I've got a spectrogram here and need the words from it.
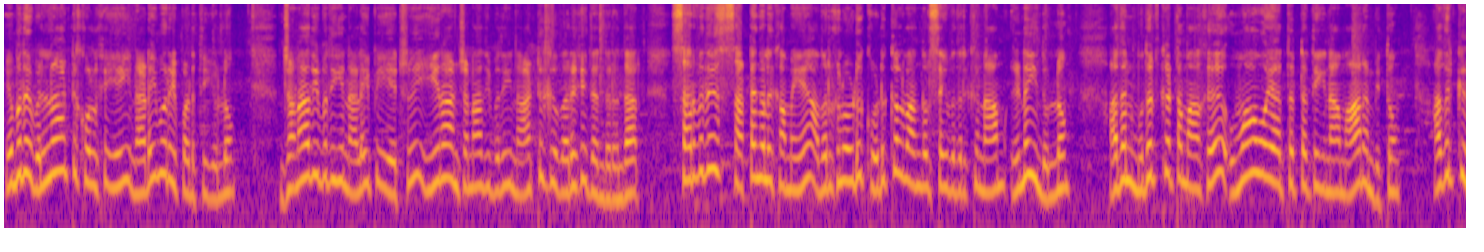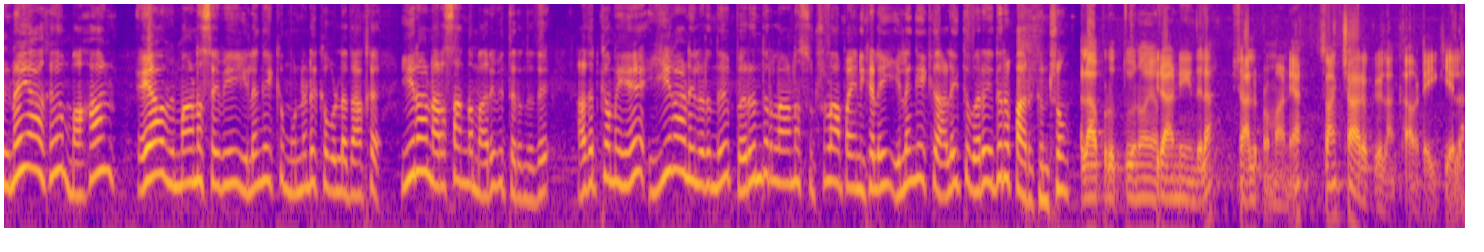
எமது வெளிநாட்டு கொள்கையை நடைமுறைப்படுத்தியுள்ளோம். ஜனாதிபதியின் அழைப்பை ஏற்று ஈரான் ஜனாதிபதி நாட்டுக்கு வருகை தந்திருந்தார் சர்வதேச சட்டங்களுக்கு அமைய அவர்களோடு கொடுக்கல் வாங்கல் செய்வதற்கு நாம் இணைந்துள்ளோம் அதன் முதற்கட்டமாக உமாவோயா திட்டத்தை நாம் ஆரம்பித்தோம் அதற்கு இணையாக மகான் ஏயா விமான சேவையை இலங்கைக்கு முன்னெடுக்க உள்ளதாக ஈரான் அரசாங்கம் அறிவித்திருந்தது அதற்கமைய ஈரானிலிருந்து பெருந்திரளான சுற்றுலா பயணிகளை இலங்கைக்கு அழைத்து வர எதிர்பார்க்கின்றோம் බලාපොරොත්තු වනො ඉරානයේ ඉඳලා ශාල ප්‍රමාණයක් සංචාරකය ලංකාවටයි කියලා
